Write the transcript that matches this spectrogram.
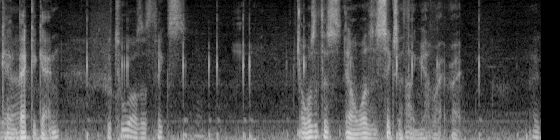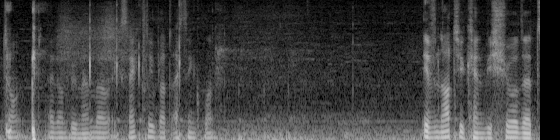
came back again. The two or the six. Or was it this? Oh, it was a six, I think. Yeah, right, right. I don't. I don't remember exactly, but I think one. If not, you can be sure that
